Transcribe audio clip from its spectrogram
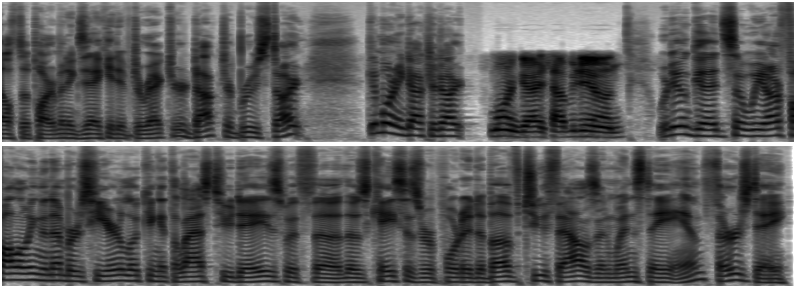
Health Department Executive Director, Dr. Bruce Dart. Good morning, Dr. Dart. Morning, guys. How are we doing? We're doing good. So we are following the numbers here, looking at the last two days with uh, those cases reported above 2,000 Wednesday and Thursday.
